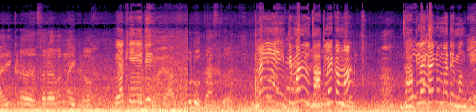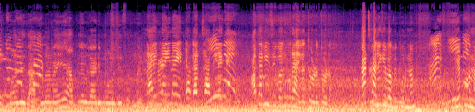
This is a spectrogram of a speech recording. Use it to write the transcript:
आ, इकडं सरळ बघ ना इकडं. या खेळी बोलू असतं नाही ते मध्ये झाकलंय का मग हा? झाकलंय काय ना मध्ये मग ते? मध्ये झाकलं नाही आपल्याला गाडी मुळे दिसत नाही. नाही नाही नाही ढगात झाकलंय ते. आता विजिबल होऊ राहिलं थोडं थोडं. काच खाली घे बाबी पूर्ण. घे पूर्ण.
